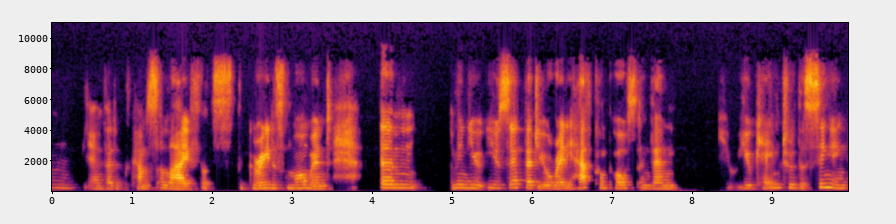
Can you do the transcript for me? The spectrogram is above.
Mm, yeah, and that it becomes alive. That's the greatest moment. Um, I mean, you you said that you already have composed, and then you you came to the singing.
